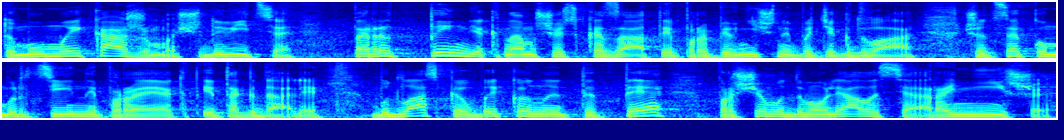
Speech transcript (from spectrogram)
Тому ми і кажемо, що дивіться. Перед тим як нам щось казати про північний потік 2 що це комерційний проект і так далі. Будь ласка, виконуйте те, про що ми домовлялися раніше.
